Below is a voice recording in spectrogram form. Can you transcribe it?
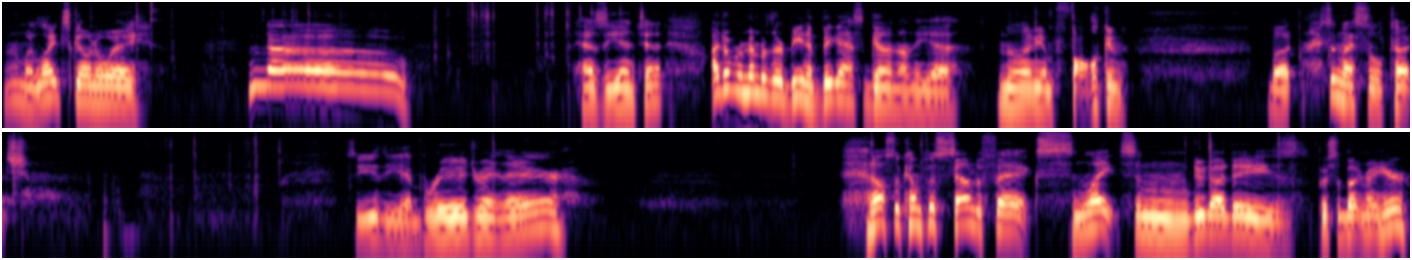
Oh, my light's going away. No! Has the antenna. I don't remember there being a big ass gun on the uh, Millennium Falcon. But it's a nice little touch. See the uh, bridge right there. It also comes with sound effects and lights and doodah days. Push the button right here.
